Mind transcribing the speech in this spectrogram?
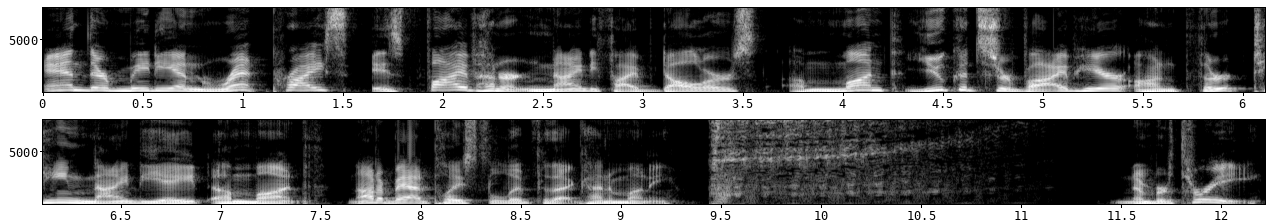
and their median rent price is $595 a month. You could survive here on $1398 a month. Not a bad place to live for that kind of money. Number 3.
